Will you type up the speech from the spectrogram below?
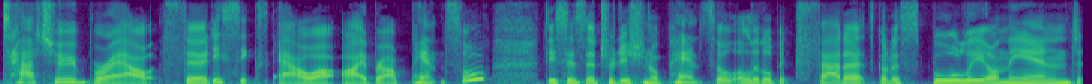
Tattoo Brow 36 Hour Eyebrow Pencil. This is a traditional pencil, a little bit fatter. It's got a spoolie on the end.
